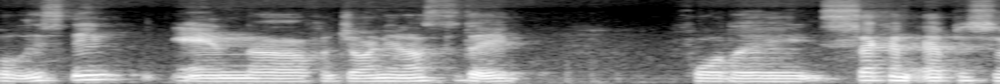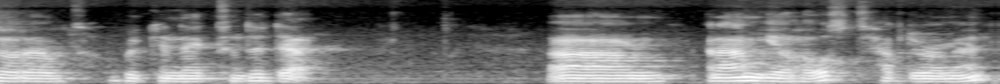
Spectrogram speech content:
for listening and uh, for joining us today for the second episode of Reconnecting the Dead. Um, and I'm your host, Abdurrahman.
